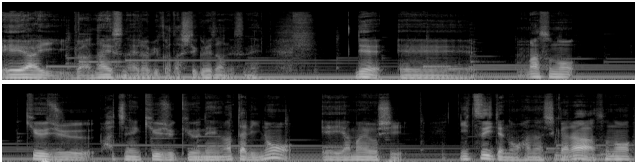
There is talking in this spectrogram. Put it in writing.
AI がナイスな選び方してくれたんですね。で、えー、まあ、その、98年、99年あたりの、えー、山吉についてのお話から、その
